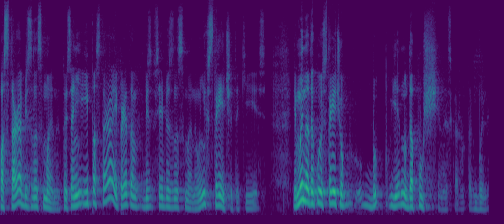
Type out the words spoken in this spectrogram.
Пастора-бизнесмены. То есть они и пастора, и при этом все бизнесмены. У них встречи такие есть. И мы на такую встречу ну, допущены, скажем так, были.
